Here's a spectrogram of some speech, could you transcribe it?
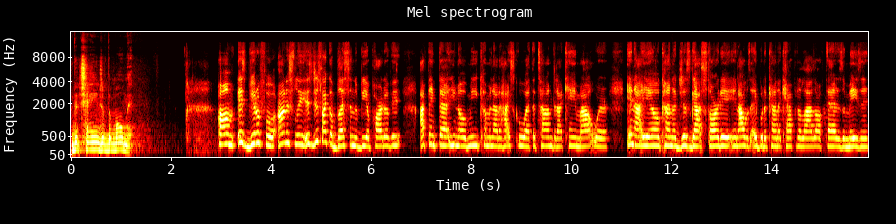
the change of the moment. Um, it's beautiful. Honestly, it's just like a blessing to be a part of it. I think that, you know, me coming out of high school at the time that I came out where NIL kind of just got started and I was able to kind of capitalize off that is amazing.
